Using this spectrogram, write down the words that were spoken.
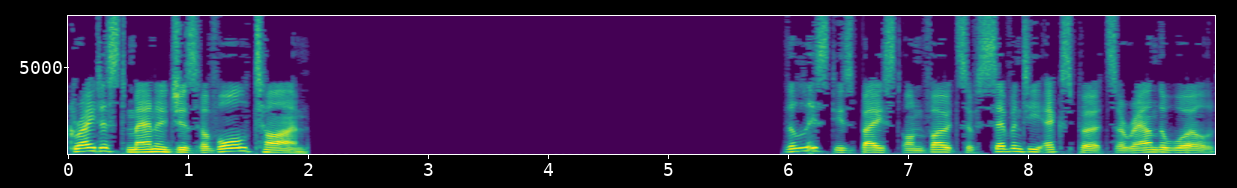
Greatest managers of all time. The list is based on votes of 70 experts around the world.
